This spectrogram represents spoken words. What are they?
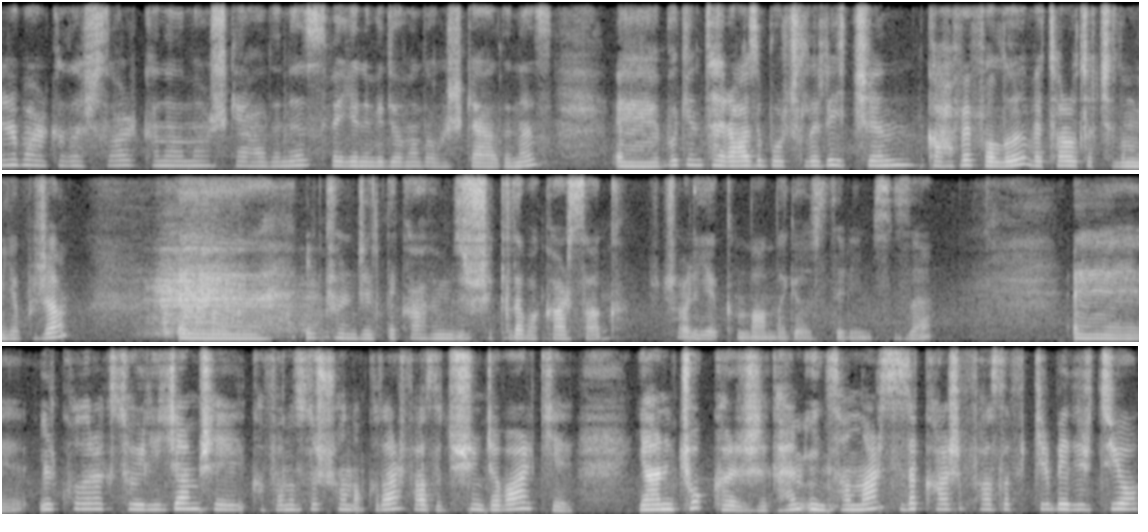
Merhaba arkadaşlar, kanalıma hoş geldiniz ve yeni videoma da hoş geldiniz. Ee, bugün terazi burçları için kahve falı ve tarot açılımı yapacağım. Ee, ilk öncelikle kahvemizi şu şekilde bakarsak, şöyle yakından da göstereyim size. Ee, ilk olarak söyleyeceğim şey kafanızda şu an o kadar fazla düşünce var ki yani çok karışık. Hem insanlar size karşı fazla fikir belirtiyor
